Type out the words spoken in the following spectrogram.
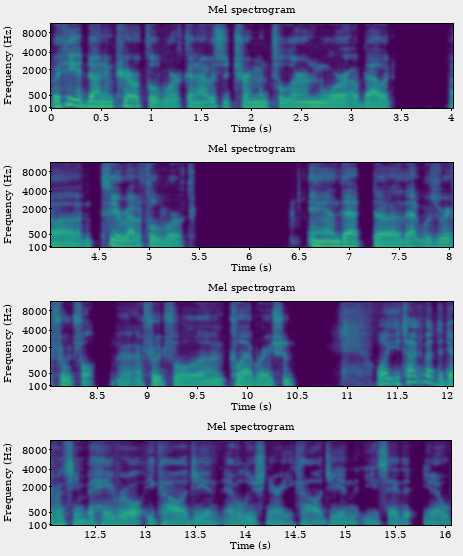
but he had done empirical work, and I was determined to learn more about uh, theoretical work, and that that was very fruitful, a fruitful collaboration. Well, you talk about the difference in behavioral ecology and evolutionary ecology, and you say that you know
